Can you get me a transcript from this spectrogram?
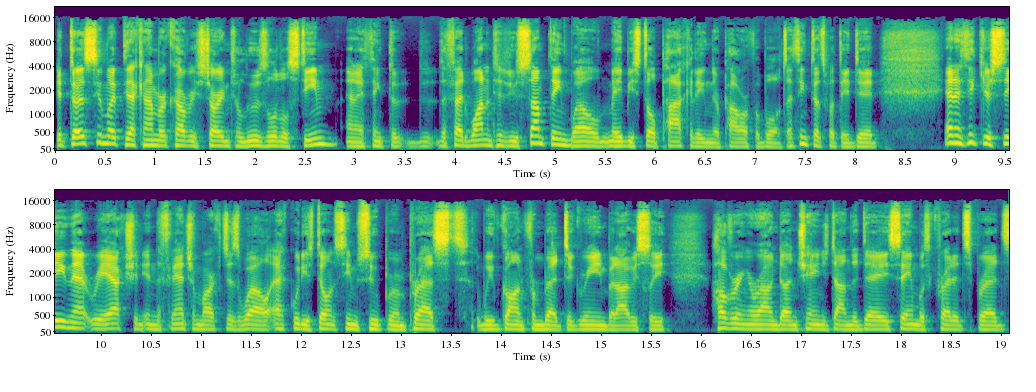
it does seem like the economic recovery is starting to lose a little steam. And I think the, the Fed wanted to do something while maybe still pocketing their powerful bullets. I think that's what they did. And I think you're seeing that reaction in the financial markets as well. Equities don't seem super impressed. We've gone from red to green, but obviously hovering around unchanged on the day. Same with credit spreads,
